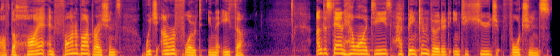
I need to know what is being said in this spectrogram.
of the higher and finer vibrations which are afloat in the ether. Understand how ideas have been converted into huge fortunes.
